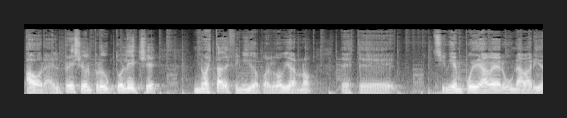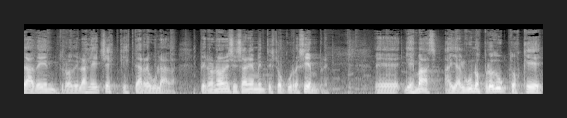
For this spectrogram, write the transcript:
Ahora, el precio del producto leche no está definido por el gobierno, este, si bien puede haber una variedad dentro de las leches que esté regulada, pero no necesariamente esto ocurre siempre. Eh, y es más, hay algunos productos que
